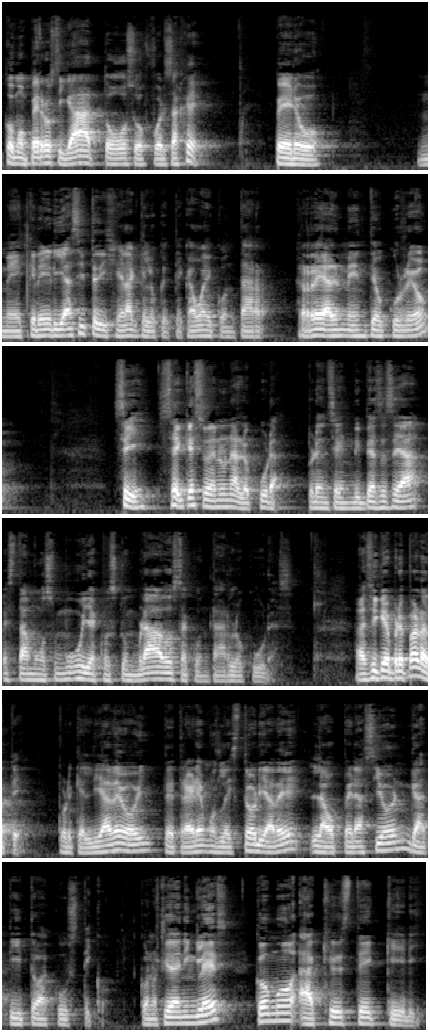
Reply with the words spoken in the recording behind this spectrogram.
como perros y gatos o Fuerza G. Pero, ¿me creerías si te dijera que lo que te acabo de contar realmente ocurrió? Sí, sé que suena una locura, pero en Serendipia S.A. estamos muy acostumbrados a contar locuras. Así que prepárate, porque el día de hoy te traeremos la historia de la Operación Gatito Acústico, conocida en inglés como Acoustic Kitty.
